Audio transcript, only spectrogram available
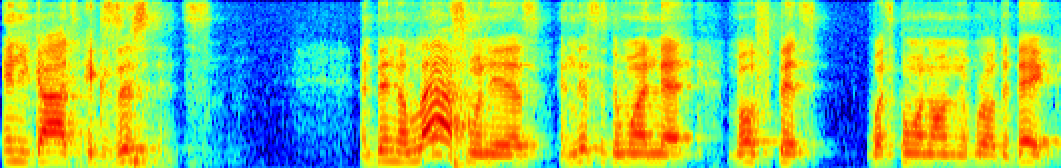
any God's existence. And then the last one is, and this is the one that most fits what's going on in the world today,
